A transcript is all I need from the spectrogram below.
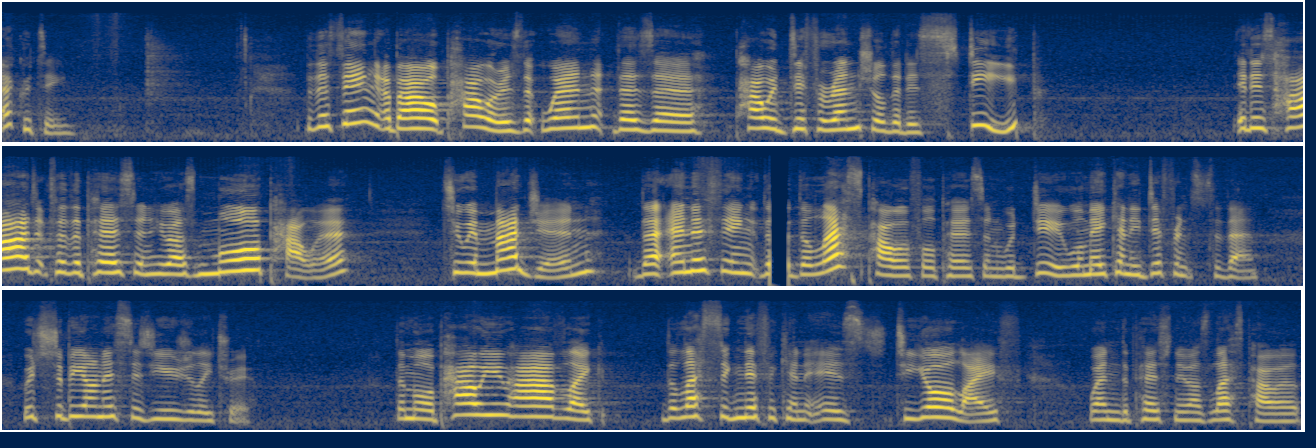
Equity. But the thing about power is that when there's a power differential that is steep, it is hard for the person who has more power to imagine that anything that the less powerful person would do will make any difference to them, which, to be honest, is usually true. The more power you have, like, the less significant it is to your life when the person who has less power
